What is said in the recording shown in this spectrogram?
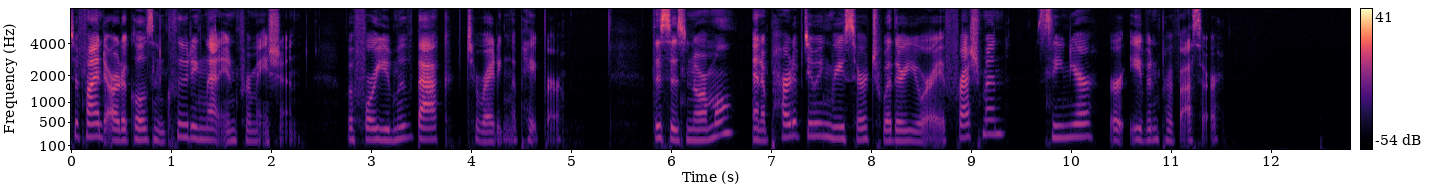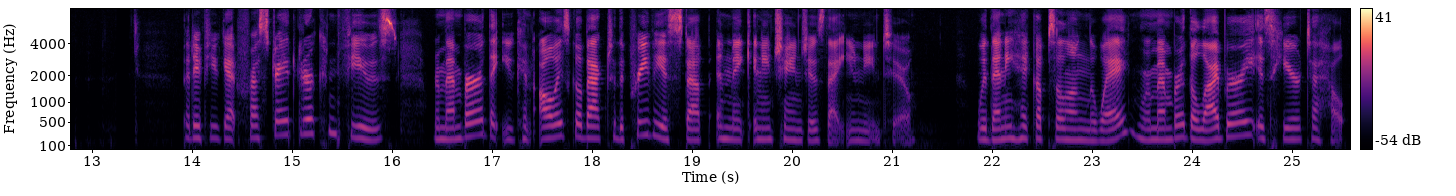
to find articles including that information before you move back to writing the paper. This is normal and a part of doing research whether you are a freshman, senior, or even professor. But if you get frustrated or confused, remember that you can always go back to the previous step and make any changes that you need to. With any hiccups along the way, remember the library is here to help.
